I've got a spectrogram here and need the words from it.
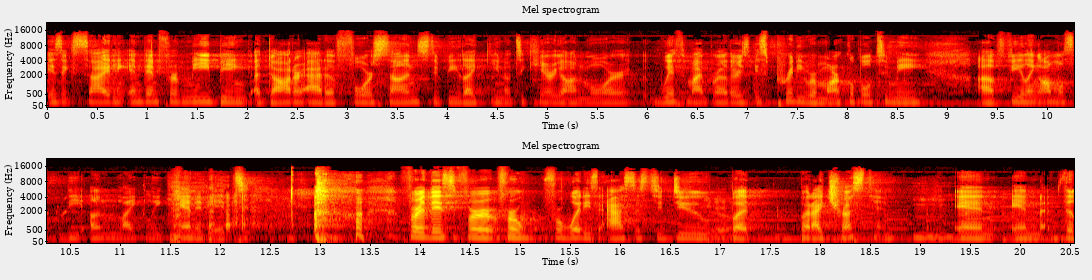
is exciting. And then for me, being a daughter out of four sons, to be like, you know, to carry on more with my brothers is pretty remarkable to me. Uh, feeling almost the unlikely candidate for this, for, for, for what he's asked us to do. But, but I trust him. And, and the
